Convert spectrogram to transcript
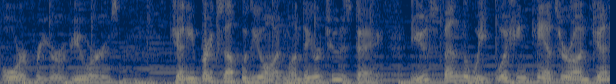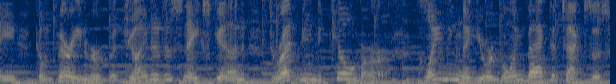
bore for your viewers. Jenny breaks up with you on Monday or Tuesday. You spend the week wishing cancer on Jenny, comparing her vagina to snakeskin, threatening to kill her, claiming that you are going back to Texas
